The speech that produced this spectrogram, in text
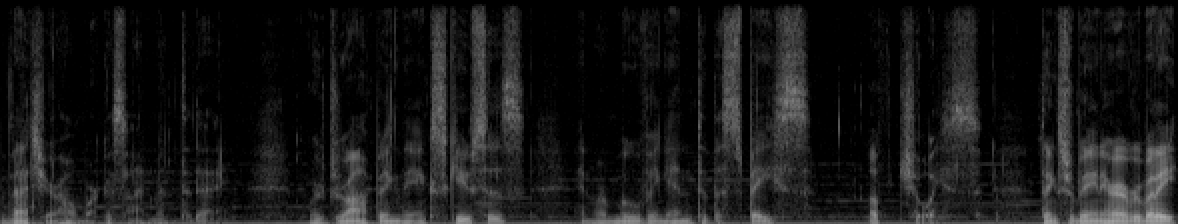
That's your homework assignment today. We're dropping the excuses and we're moving into the space of choice. Thanks for being here, everybody.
